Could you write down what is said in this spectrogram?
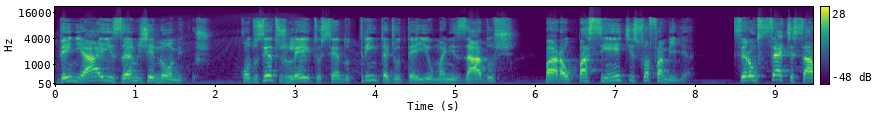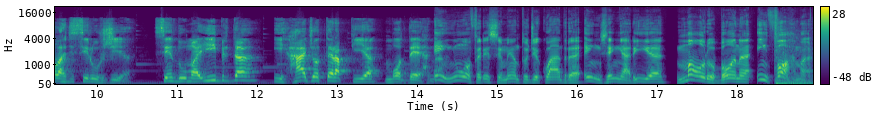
DNA e exames genômicos. Com 200 leitos, sendo 30 de UTI humanizados, para o paciente e sua família. Serão sete salas de cirurgia, sendo uma híbrida e radioterapia moderna. Em um oferecimento de quadra Engenharia, Mauro Bona informa.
